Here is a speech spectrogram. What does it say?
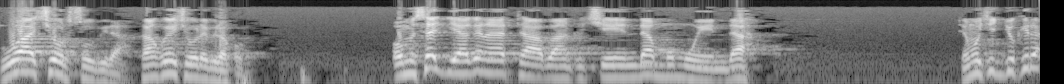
Lwaki olusuubira kankuye kyolabirako omusajja yagenda natta abantu kyenda mu mwenda temukijjukira?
